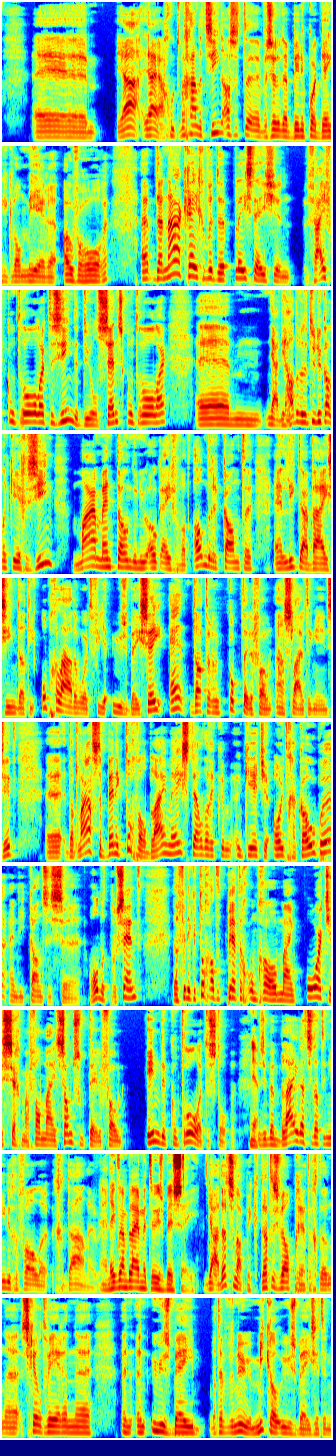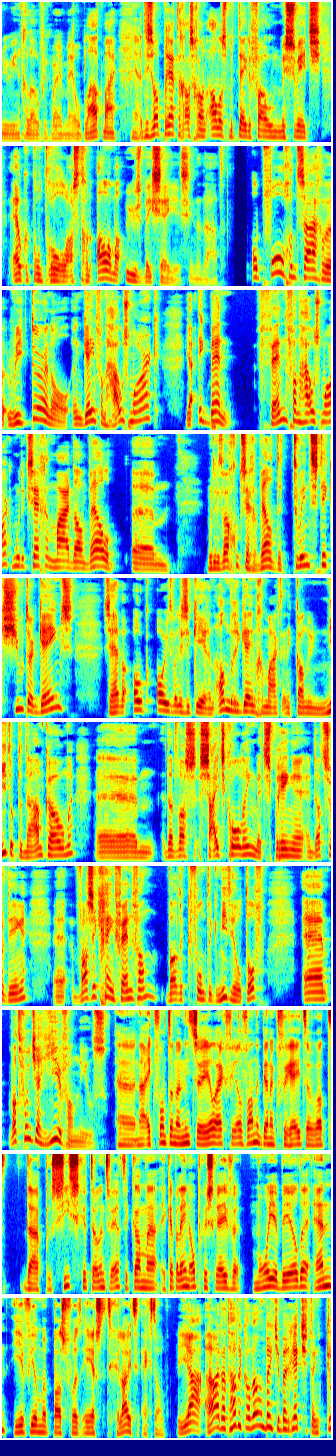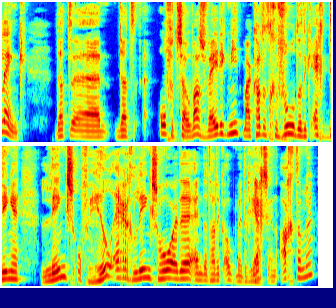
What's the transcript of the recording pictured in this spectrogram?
Ehm ja, ja, ja, goed. We gaan het zien. Als het, uh, we zullen er binnenkort denk ik wel meer uh, over horen. Uh, daarna kregen we de PlayStation 5 controller te zien, de DualSense controller. Um, ja, die hadden we natuurlijk al een keer gezien, maar men toonde nu ook even wat andere kanten en liet daarbij zien dat die opgeladen wordt via USB-C en dat er een koptelefoon aansluiting in zit. Uh, dat laatste ben ik toch wel blij mee. Stel dat ik hem een keertje ooit ga kopen en die kans is uh, 100%, dan vind ik het toch altijd prettig om gewoon mijn oortjes zeg maar van mijn Samsung telefoon in de controller te stoppen. Ja. Dus ik ben blij dat ze dat in ieder geval uh, gedaan hebben. En ik ben blij met de USB-C. Ja, dat snap ik. Dat is wel prettig. Dan uh, scheelt weer een, uh, een, een USB. Wat hebben we nu? Een micro-USB zit er nu in, geloof ik, waar je mee oplaadt. Maar ja. het is wel prettig als gewoon alles met telefoon, met switch, elke controle, als het gewoon allemaal USB-C is, inderdaad. Opvolgend zagen we Returnal, een game van Housemark. Ja, ik ben fan van Housemark, moet ik zeggen, maar dan wel um, moet ik het wel goed zeggen, wel de twin stick shooter games. Ze hebben ook ooit wel eens een keer een andere game gemaakt en ik kan nu niet op de naam komen. Um, dat was sidescrolling met springen en dat soort dingen. Uh, was ik geen fan van, wat ik vond ik niet heel tof. Uh, wat vond je hiervan, Niels? Uh, nou, ik vond er nog niet zo heel erg veel van. Ik ben ook vergeten wat daar precies getoond werd. Ik, kan me, ik heb alleen opgeschreven mooie beelden en hier viel me pas voor het eerst het geluid echt op. Ja, ah, dat had ik al wel een beetje bij Ratchet Clank. Dat, uh, dat, of het zo was, weet ik niet. Maar ik had het gevoel dat ik echt dingen links of heel erg links hoorde. En dat had ik ook met rechts ja. en achter me.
